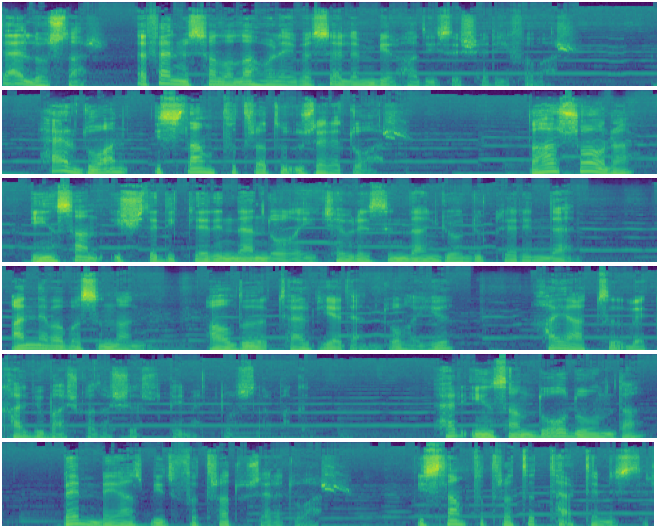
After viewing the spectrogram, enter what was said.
Değerli dostlar, Efendimiz sallallahu aleyhi ve sellem'in bir hadisi şerifi var. Her doğan İslam fıtratı üzere doğar. Daha sonra insan işlediklerinden dolayı, çevresinden gördüklerinden, anne babasından aldığı terbiyeden dolayı hayatı ve kalbi başkalaşır kıymetli dostlar bakın. Her insan doğduğunda bembeyaz bir fıtrat üzere doğar. İslam fıtratı tertemizdir,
